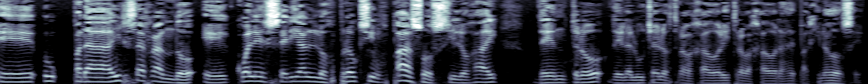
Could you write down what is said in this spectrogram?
Eh, para ir cerrando, eh, ¿cuáles serían los próximos pasos, si los hay, dentro de la lucha de los trabajadores y trabajadoras de Página 12?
